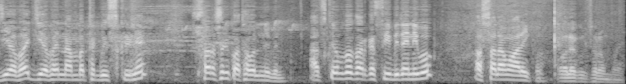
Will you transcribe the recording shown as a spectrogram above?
জিয়া ভাই জিয়া ভাই নাম্বার থাকবে স্ক্রিনে সরাসরি কথা বলে নেবেন। আজকের মতো তার কাছ থেকে বিদায় নিব। আসসালামু আলাইকুম। ওয়ালাইকুম সালাম ভাই।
